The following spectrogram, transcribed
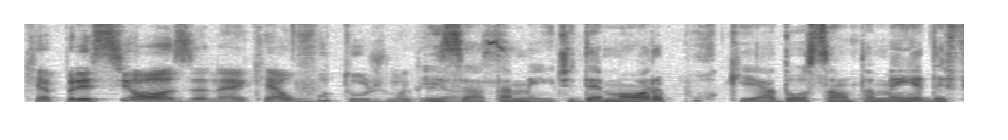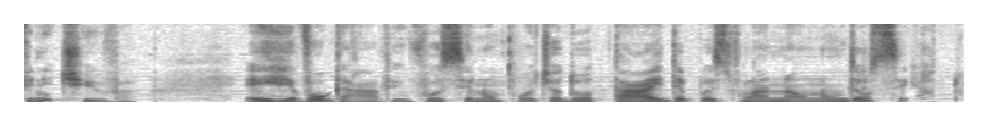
que é preciosa, né? Que é o futuro de uma criança. Exatamente. Demora porque a adoção também é definitiva. É irrevogável. Você não pode adotar e depois falar, não, não deu certo.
